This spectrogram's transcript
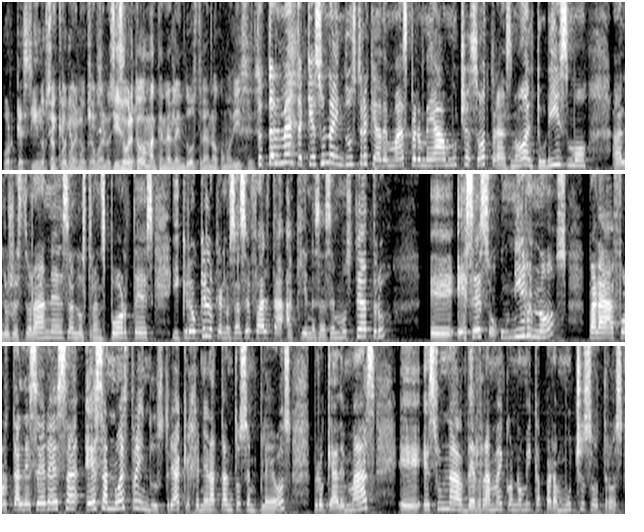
porque sí nos Sí, qué apoyó bueno, qué muchísimo. bueno. Sí, sobre todo mantener la industria, ¿no? Como dices. Totalmente, que es una industria que además permea a muchas otras, ¿no? Al turismo, a los restaurantes, a los transportes. Y creo que lo que nos hace falta a quienes hacemos teatro eh, es eso, unirnos para fortalecer esa, esa nuestra industria que genera tantos empleos, pero que además eh, es una derrama económica para muchos otros,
